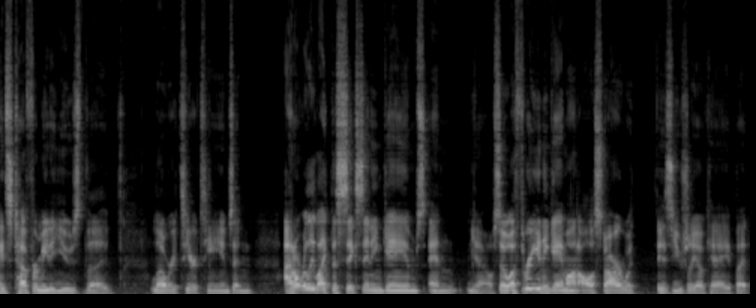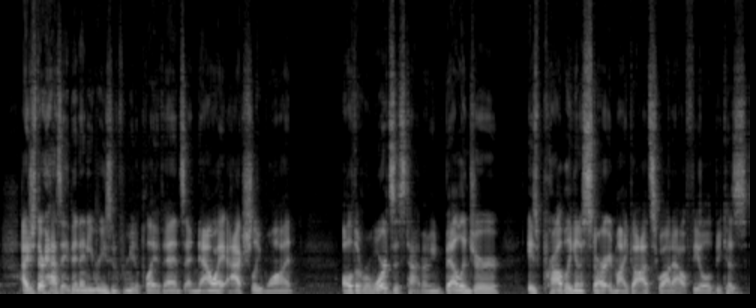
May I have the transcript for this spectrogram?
it's tough for me to use the lower tier teams and I don't really like the six inning games and you know so a three inning game on All Star with is usually okay but I just there hasn't been any reason for me to play events and now I actually want all the rewards this time. I mean Bellinger is probably going to start in my God squad outfield because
